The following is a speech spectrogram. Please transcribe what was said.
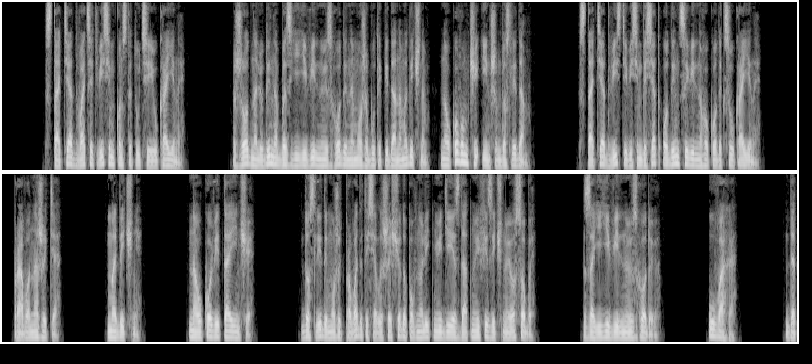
Стаття 28 Конституції України. Жодна людина без її вільної згоди не може бути піддана медичним, науковим чи іншим дослідам. Стаття 281 Цивільного кодексу України. Право на життя. Медичні, наукові та інші. Досліди можуть провадитися лише щодо повнолітньої дієздатної фізичної особи. За її вільною згодою. Увага! that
